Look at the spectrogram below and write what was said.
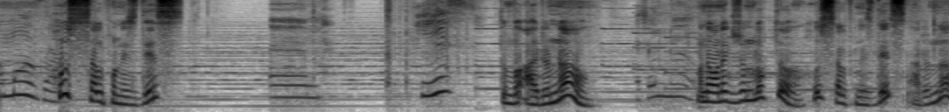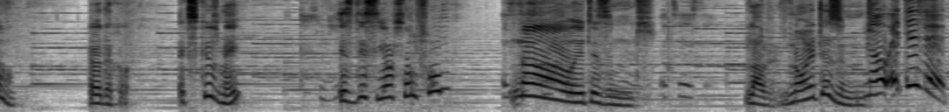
a mother. হুজ সেল ফোন ইজ দিস Um, his. তুমি আই ডোন্ট নো I don't know. মানে অনেকজন লোক তো হুজ সেল ফোন ইজ দিস আই ডোন্ট নো এবার দেখো এক্সকিউজ মি ইজ দিস ইয়োর সেল ফোন নো ইট ইজন্ট It is. লাউডার নো ইট ইজন্ট No, it isn't.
